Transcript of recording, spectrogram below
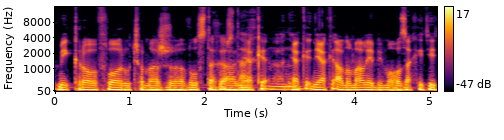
mikroflóru, čo máš v ústach, v ústach. a nejaké, mm. nejaké, nejaké anomálie by mohol zachytiť.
